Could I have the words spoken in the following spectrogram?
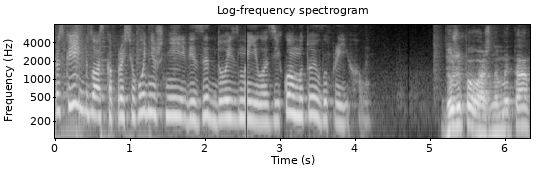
Розкажіть, будь ласка, про сьогоднішній візит до Ізмаїла. З якою метою ви приїхали? Дуже поважна мета.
